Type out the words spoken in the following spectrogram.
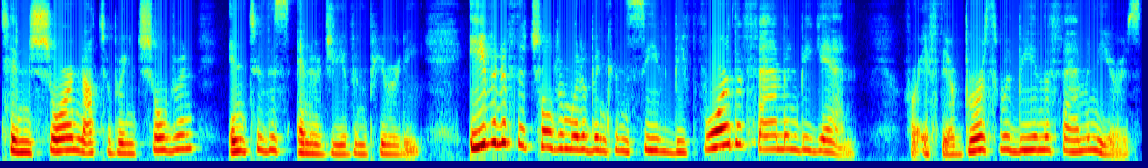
to ensure not to bring children into this energy of impurity, even if the children would have been conceived before the famine began. For if their birth would be in the famine years,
